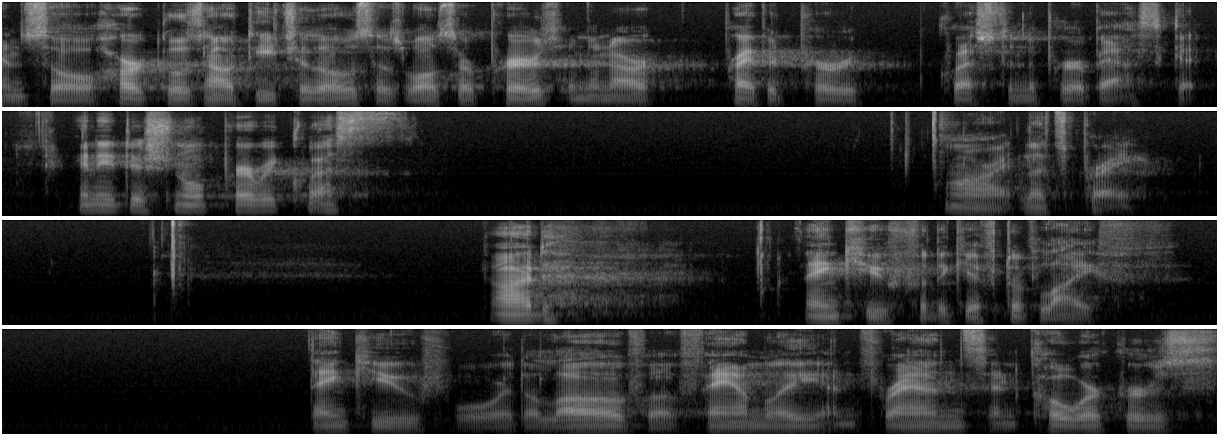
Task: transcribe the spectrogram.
And so heart goes out to each of those, as well as our prayers, and then our private prayer request in the prayer basket. Any additional prayer requests? All right, let's pray. God, thank you for the gift of life. Thank you for the love of family and friends and coworkers.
